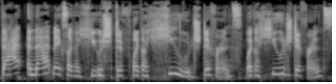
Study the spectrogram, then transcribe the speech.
that and that makes like a huge diff like a huge difference like a huge difference.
